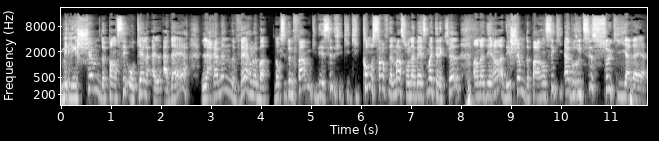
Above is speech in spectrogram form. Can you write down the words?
mais les schèmes de pensée auxquels elle adhère la ramènent vers le bas. Donc, c'est une femme qui décide, qui, qui consent finalement à son abaissement intellectuel en adhérant à des schèmes de pensée qui abrutissent ceux qui y adhèrent.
